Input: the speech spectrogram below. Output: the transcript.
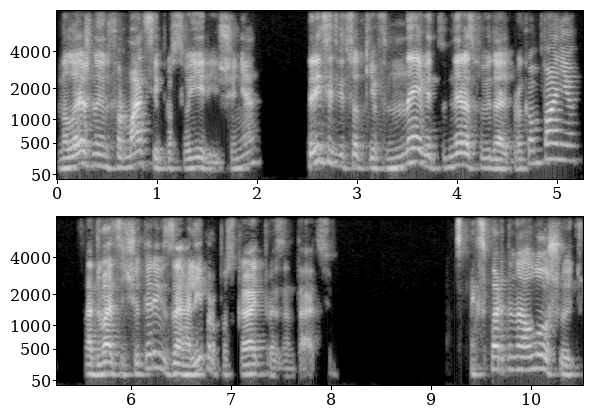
належної інформації про свої рішення, 30% не, від, не розповідають про компанію, а 24% взагалі пропускають презентацію. Експерти наголошують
